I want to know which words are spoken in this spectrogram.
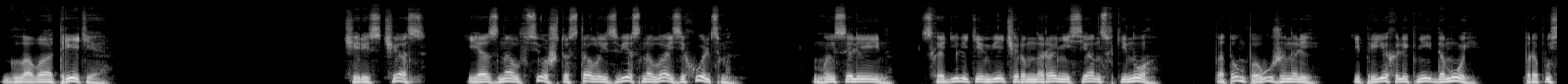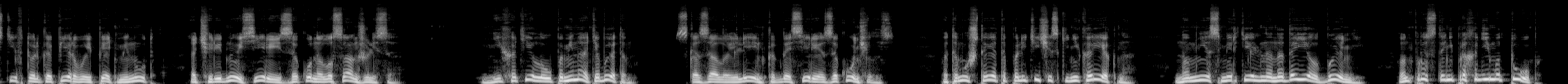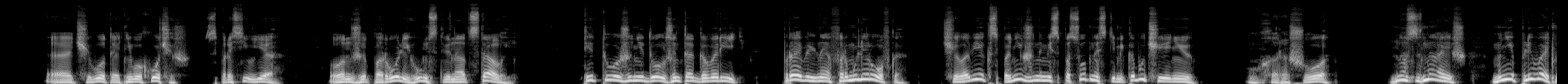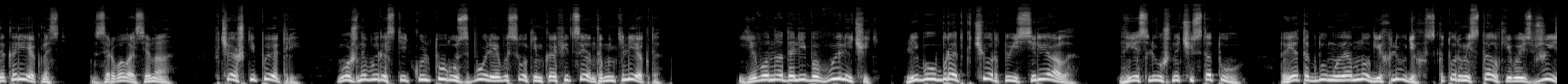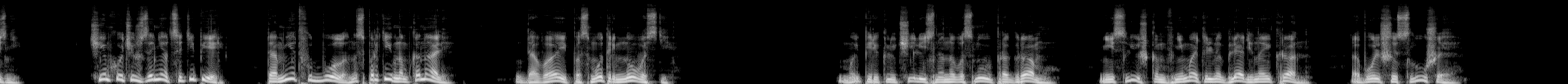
Глава третья Через час я знал все, что стало известно Лайзе Хольцман. Мы с Элейн сходили тем вечером на ранний сеанс в кино, потом поужинали и приехали к ней домой, пропустив только первые пять минут очередной серии из закона Лос-Анджелеса. «Не хотела упоминать об этом», — сказала Элейн, когда серия закончилась, «потому что это политически некорректно, но мне смертельно надоел Бенни. Он просто непроходимо туп. А чего ты от него хочешь? Спросил я. Он же по роли умственно отсталый. Ты тоже не должен так говорить. Правильная формулировка. Человек с пониженными способностями к обучению. Хорошо. Но знаешь, мне плевать на корректность, взорвалась она. В чашке Петри можно вырастить культуру с более высоким коэффициентом интеллекта. Его надо либо вылечить, либо убрать к черту из сериала. Но если уж на чистоту, то я так думаю о многих людях, с которыми сталкиваюсь в жизни. Чем хочешь заняться теперь? Там нет футбола на спортивном канале. Давай посмотрим новости. Мы переключились на новостную программу, не слишком внимательно глядя на экран, а больше слушая.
